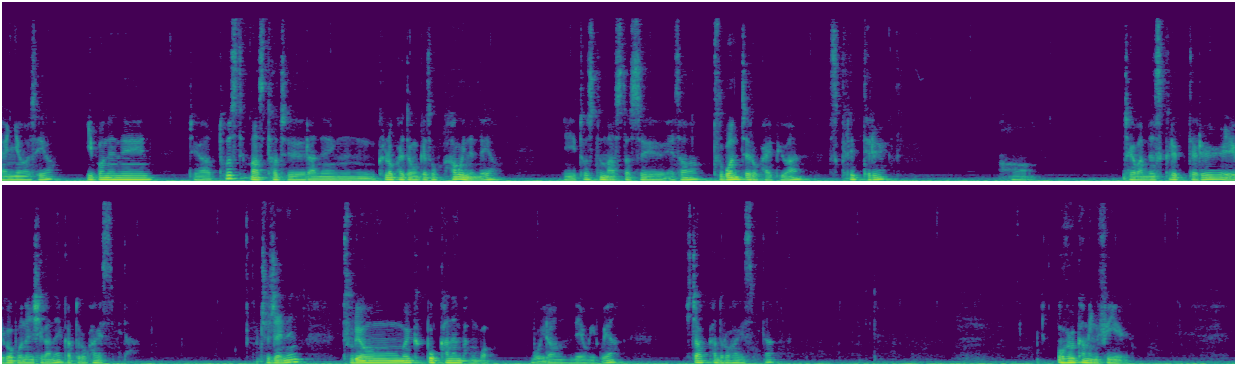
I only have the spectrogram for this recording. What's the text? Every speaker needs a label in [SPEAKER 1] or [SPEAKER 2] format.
[SPEAKER 1] 네, 안녕하세요. 이번에는 제가 토스트 마스터즈라는 클럽 활동을 계속 하고 있는데요. 이 토스트 마스터스에서 두 번째로 발표한 스크립트를 어, 제가 만든 스크립트를 읽어보는 시간을 갖도록 하겠습니다. 주제는 두려움을 극복하는 방법 뭐 이런 내용이고요. 시작하도록 하겠습니다. Overcoming Fear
